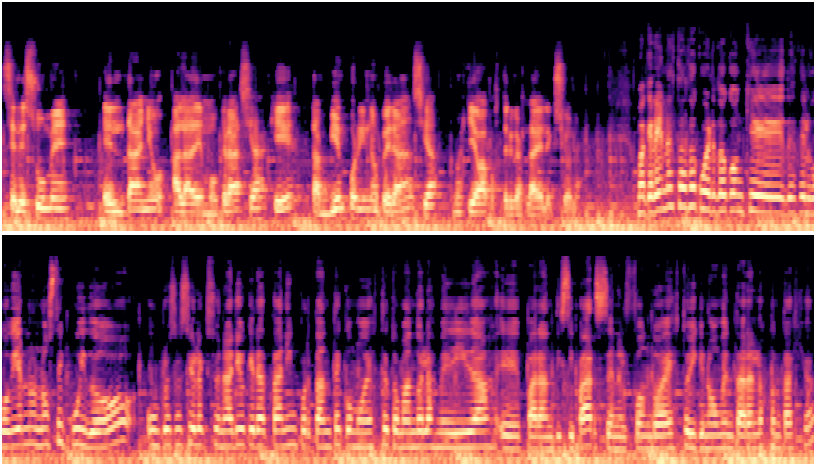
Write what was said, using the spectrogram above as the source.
se le sume el daño a la democracia que también por inoperancia nos lleva a postergar las elecciones. Macarena, ¿estás de acuerdo con que desde el gobierno no se cuidó un proceso eleccionario que era tan importante como este, tomando las medidas eh, para anticiparse en el fondo a esto y que no aumentaran los contagios?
